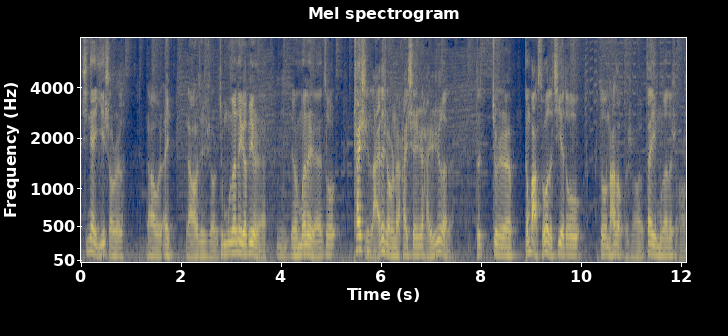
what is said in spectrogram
心电仪收拾了。然后我说哎，然后就收拾，就摸那个病人，嗯，就摸那人。最后开始来的时候呢，还身上还是热的，都就是等把所有的器械都都拿走的时候，再一摸的时候，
